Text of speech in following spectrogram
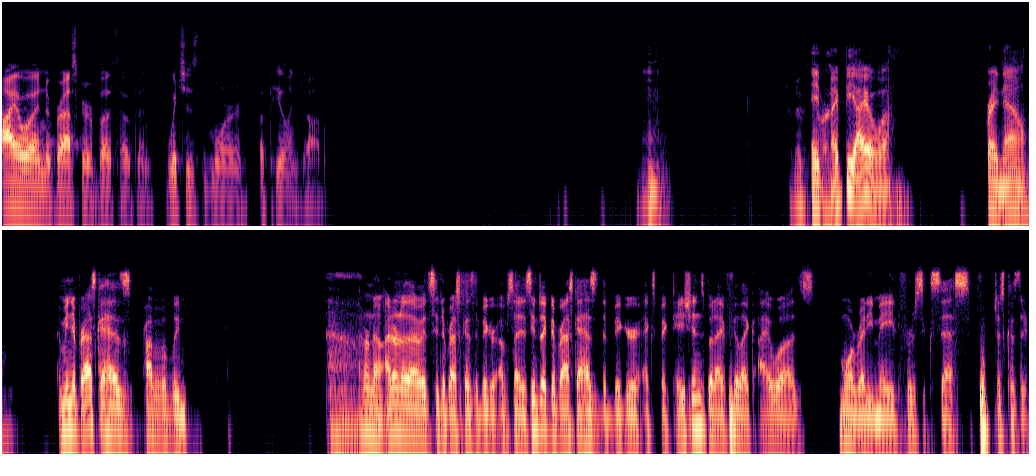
Iowa and Nebraska are both open. Which is the more appealing job? Hmm. It dark. might be Iowa right now. I mean, Nebraska has probably. I don't know. I don't know that I would say Nebraska has the bigger upside. It seems like Nebraska has the bigger expectations, but I feel like Iowa's more ready made for success just because their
